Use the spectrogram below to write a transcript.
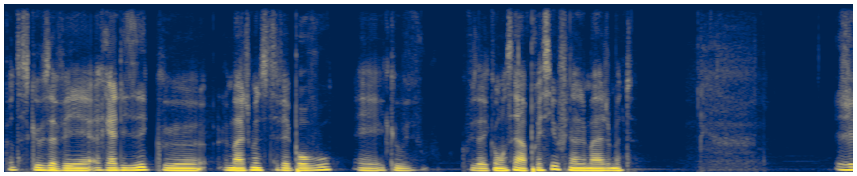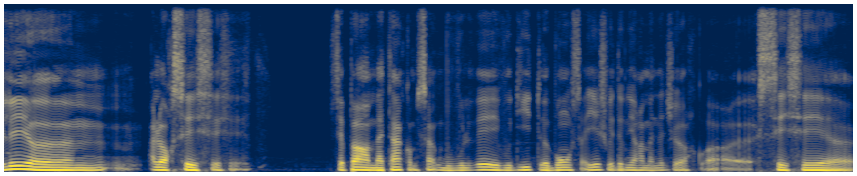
Quand est-ce que vous avez réalisé que le management c'était fait pour vous et que vous, vous, avez commencé à apprécier au final le management? Je l'ai. Euh, alors, c'est c'est pas un matin comme ça que vous vous levez et vous dites bon ça y est je vais devenir un manager quoi. C'est euh,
